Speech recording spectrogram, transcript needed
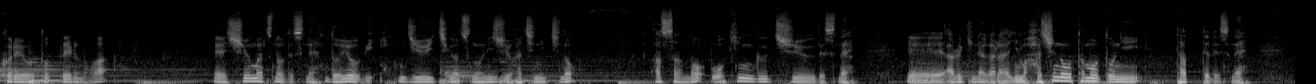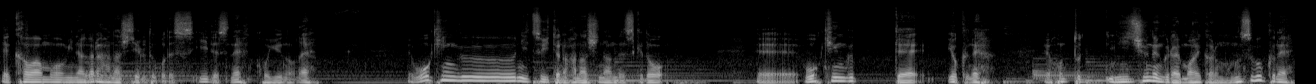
これを撮っているのは週末のですね土曜日11月の28日の朝のウォーキング中ですね、えー、歩きながら今橋のたもとに立ってですね。川も見ながら話しているところです。いいですね。こういうのね。ウォーキングについての話なんですけど、えー、ウォーキングってよくね本当20年ぐらい前からものすごくね、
